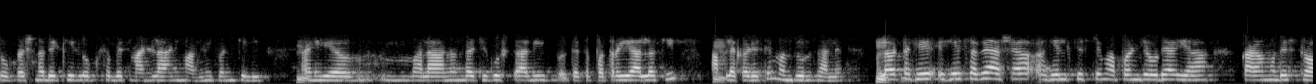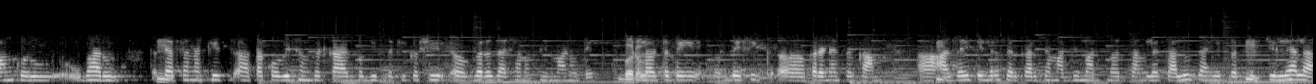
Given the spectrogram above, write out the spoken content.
तो प्रश्न देखील लोकसभेत मांडला आणि मागणी पण केली. आणि मला आनंदाची गोष्ट आली. त्याचं पत्रही आलं की आपल्याकडे ते मंजूर झालंय मला वाटतं हे हे सगळ्या अशा हेल्थ सिस्टीम आपण जेवढ्या या काळामध्ये स्ट्रॉंग करू उभारू तर. त्याचा नक्कीच आता कोविड संकट काळात बघितलं की कशी गरज अचानक निर्माण होते. मला वाटतं ते बेसिक करण्याचं काम आजही केंद्र सरकारच्या माध्यमातून चांगलं चालूच आहे. प्रत्येक. जिल्ह्याला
